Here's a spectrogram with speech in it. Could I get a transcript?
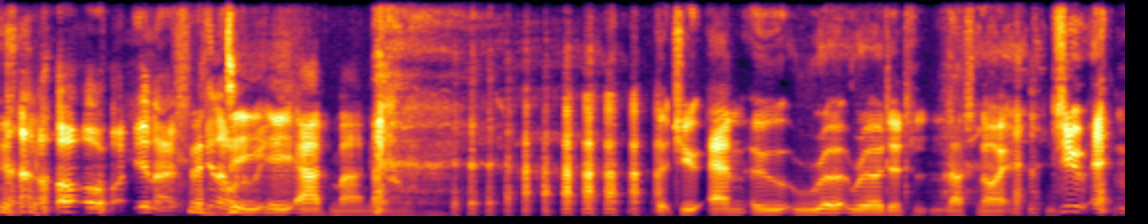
or, or, you know. You know what I mean. D E Adman. Yeah. That you M U rurded last night. Did you M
